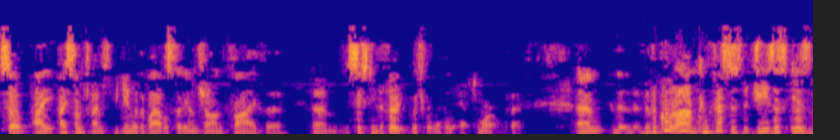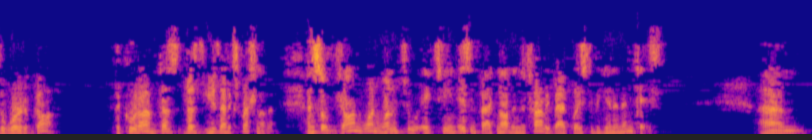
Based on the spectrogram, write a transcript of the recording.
So I, I sometimes begin with a Bible study on John 5, uh, um, 16 to 30, which we're going to look at tomorrow, in fact. Um, the, the, the Quran confesses that Jesus is the Word of God. The Quran does, does use that expression of it. And so John 1, 1 to 18 is in fact not an entirely bad place to begin in any case. Um,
